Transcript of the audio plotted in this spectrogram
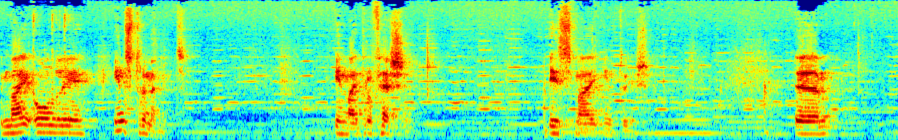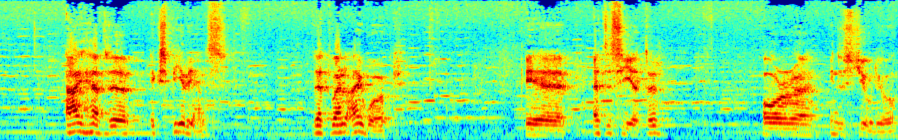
my only instrument in my profession is my intuition. Um, I have the experience that when I work uh, at the theater or uh, in the studio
